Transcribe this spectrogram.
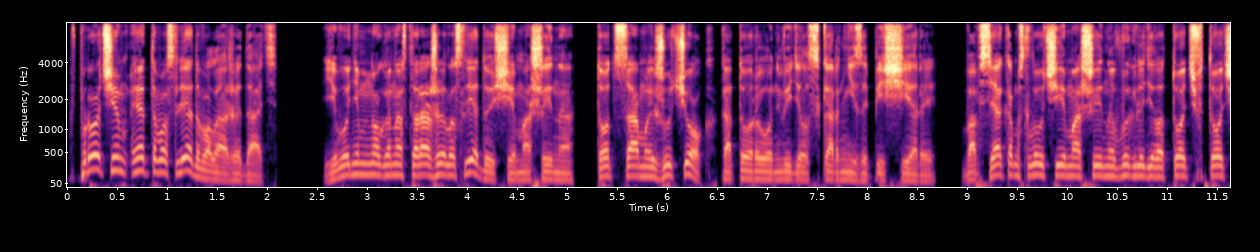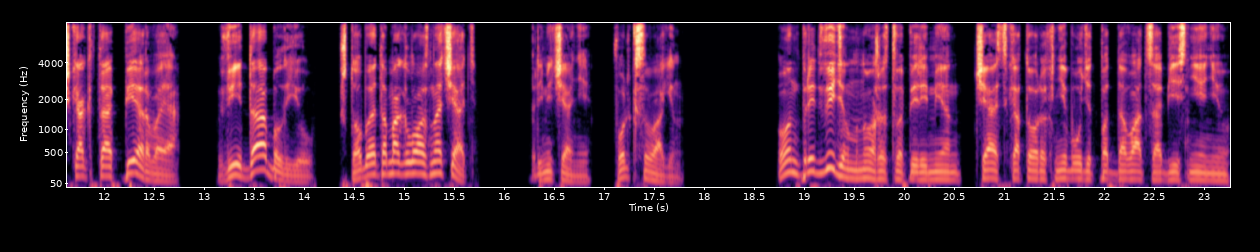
Впрочем, этого следовало ожидать. Его немного насторожила следующая машина, тот самый жучок, который он видел с карниза пещеры. Во всяком случае, машина выглядела точь-в-точь, точь, как та первая. VW. Что бы это могло означать? Примечание. Volkswagen. Он предвидел множество перемен, часть которых не будет поддаваться объяснению,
